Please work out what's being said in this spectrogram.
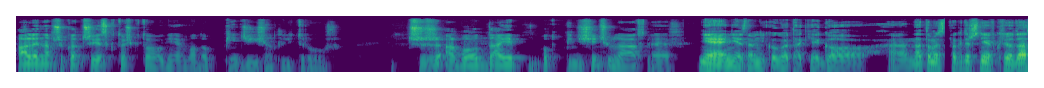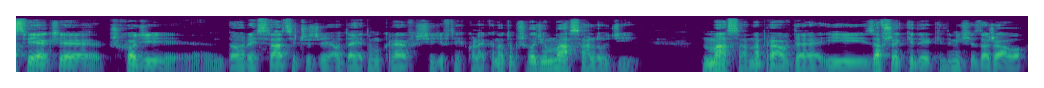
ale na przykład czy jest ktoś, kto, nie wiem, oddał 50 litrów, czy albo oddaje od 50 lat krew? Nie, nie znam nikogo takiego. Natomiast faktycznie w krwiodawstwie, jak się przychodzi do rejestracji, czy się oddaje tą krew, siedzi w tych kolejkach, no to przychodzi masa ludzi. Masa, naprawdę. I zawsze, kiedy, kiedy mi się zdarzało,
